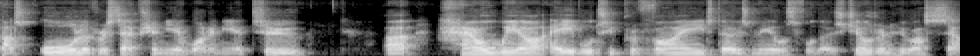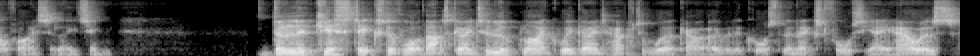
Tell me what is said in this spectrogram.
that's all of reception year one and year two, uh, how we are able to provide those meals for those children who are self-isolating. The logistics of what that's going to look like, we're going to have to work out over the course of the next 48 hours.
